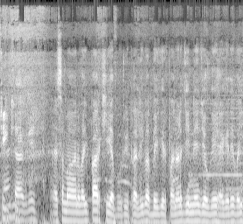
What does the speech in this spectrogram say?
ਠੀਕ ਠਾਕ ਜੀ। ਇਹ ਸਮਾਨ ਬਾਈ ਭਰਖੀ ਆ ਪੂਰੀ ਟਰਾਲੀ ਬਾਬੇ ਦੀ ਕਿਰਪਾ ਨਾਲ ਜਿੰਨੇ ਜੋਗੇ ਹੈਗੇ ਦੇ ਬਾਈ।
